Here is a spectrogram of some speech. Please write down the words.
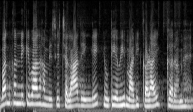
बंद करने के बाद हम इसे चला देंगे, क्योंकि अभी हमारी कढ़ाई गर्म है।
